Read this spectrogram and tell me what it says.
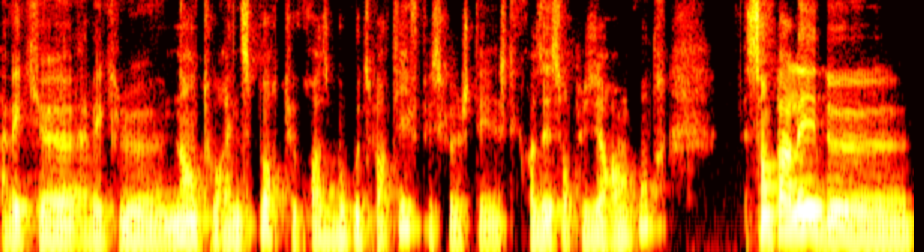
avec, euh, avec le Nantes ou Rennes Sport, tu croises beaucoup de sportifs, puisque je t'ai croisé sur plusieurs rencontres. Sans parler de,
